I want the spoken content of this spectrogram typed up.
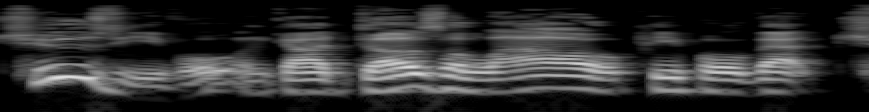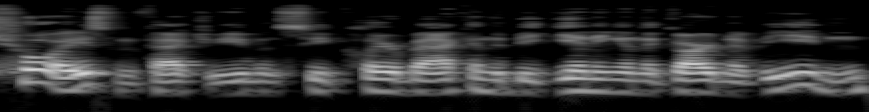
choose evil, and God does allow people that choice. In fact, you even see clear back in the beginning in the Garden of Eden,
